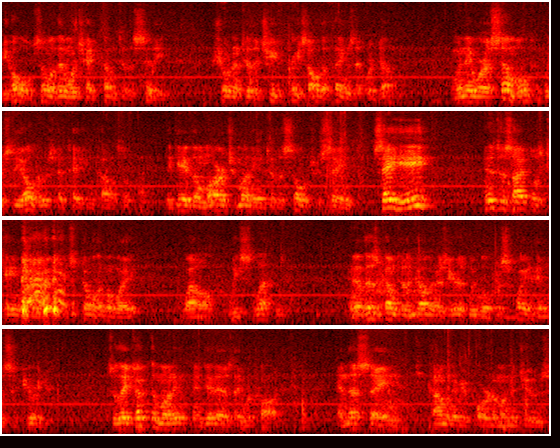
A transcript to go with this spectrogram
behold, some of them which had come to the city showed unto the chief priests all the things that were done. And when they were assembled, which the elders had taken counsel, they gave them large money unto the soldiers, saying, Say ye, his disciples came by and stole him away while we slept. And if this come to the governor's ears, we will persuade him to secure you. So they took the money and did as they were taught. And this saying, commonly reported among the Jews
